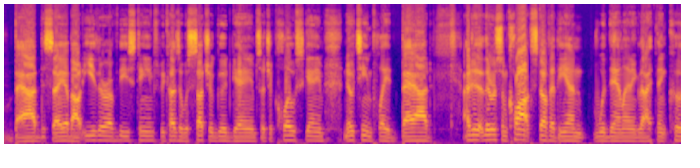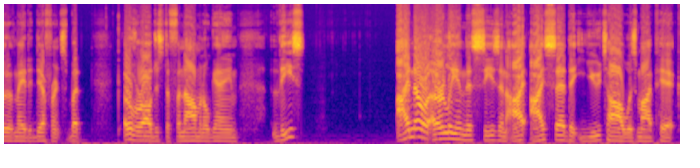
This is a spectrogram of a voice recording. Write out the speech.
bad to say about either of these teams because it was such a good game, such a close game. No team played bad. I did, there was some clock stuff at the end with Dan Lanning that I think could have made a difference, but overall, just a phenomenal game. These. I know early in this season, I, I said that Utah was my pick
